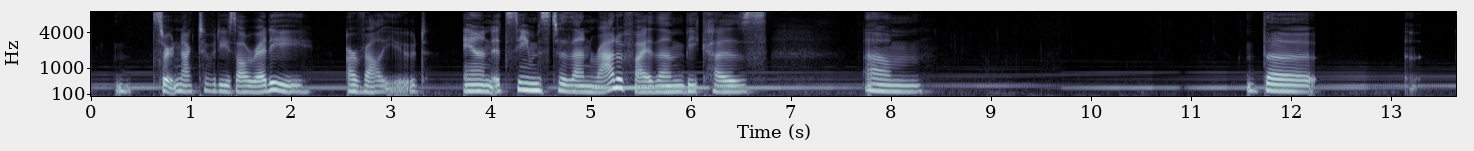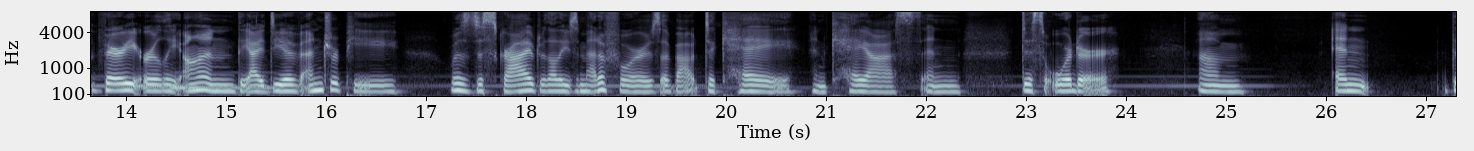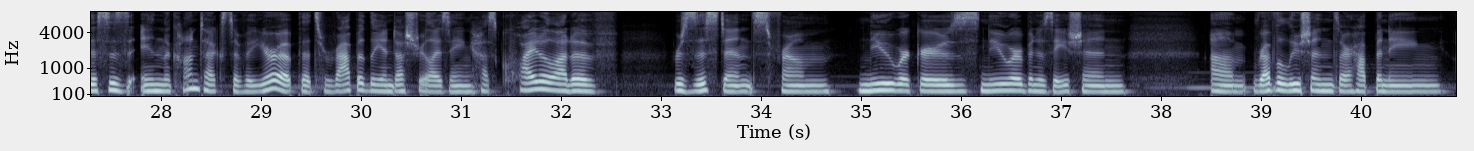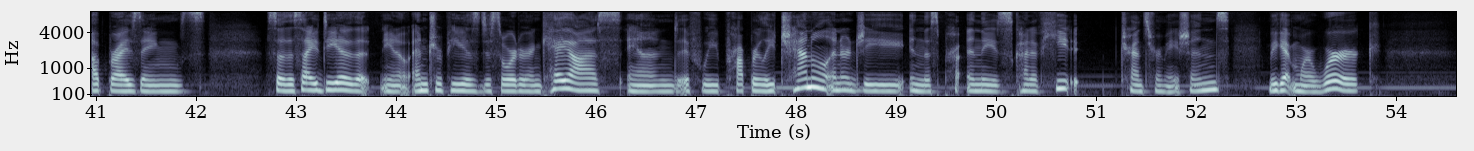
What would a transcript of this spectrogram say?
certain activities already are valued. And it seems to then ratify them because um, the very early on, the idea of entropy was described with all these metaphors about decay and chaos and disorder. Um, and this is in the context of a Europe that's rapidly industrializing, has quite a lot of resistance from new workers, new urbanization. Um, revolutions are happening, uprisings. So, this idea that, you know, entropy is disorder and chaos, and if we properly channel energy in, this, in these kind of heat transformations, we get more work.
